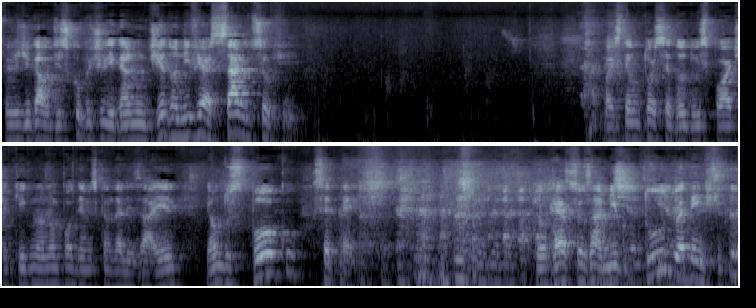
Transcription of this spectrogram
Falei, Vidigal, desculpa te ligar no dia do aniversário do seu filho. Mas tem um torcedor do esporte aqui que nós não podemos escandalizar ele. É um dos poucos que você tem. Porque o resto dos seus amigos, tudo é Benfica.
